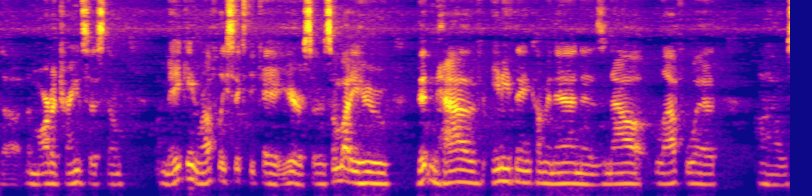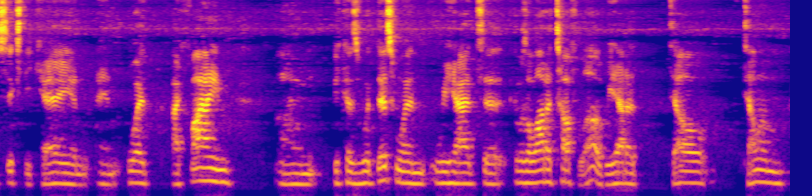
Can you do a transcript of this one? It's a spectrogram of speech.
the, the MARTA train system, making roughly 60k a year. So somebody who didn't have anything coming in is now left with um, 60k, and and what I find. Um, because with this one, we had to. It was a lot of tough love. We had to tell tell him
